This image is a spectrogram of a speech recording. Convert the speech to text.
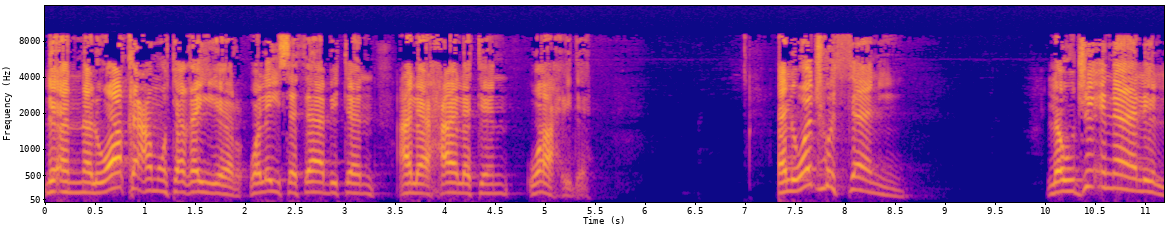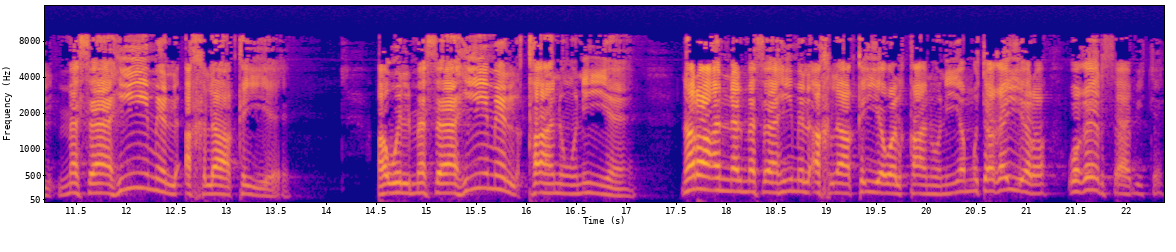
لأن الواقع متغير وليس ثابتا على حالة واحدة. الوجه الثاني لو جئنا للمفاهيم الأخلاقية أو المفاهيم القانونية نرى أن المفاهيم الأخلاقية والقانونية متغيرة وغير ثابتة.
